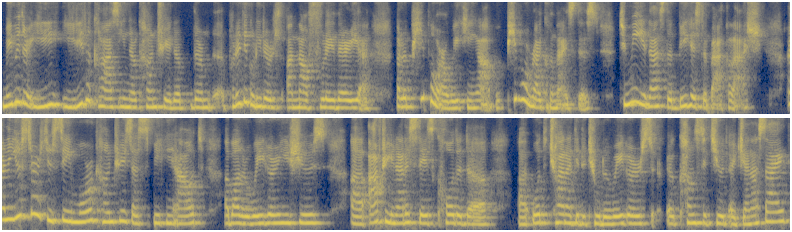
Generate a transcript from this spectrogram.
maybe the elite class in their country, their, their political leaders are not fully there yet, but the people are waking up. People recognize this. To me, that's the biggest backlash. And you start to see more countries are speaking out about the Uyghur issues. Uh, after United States called the uh, what China did to the Uyghurs uh, constitute a genocide.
